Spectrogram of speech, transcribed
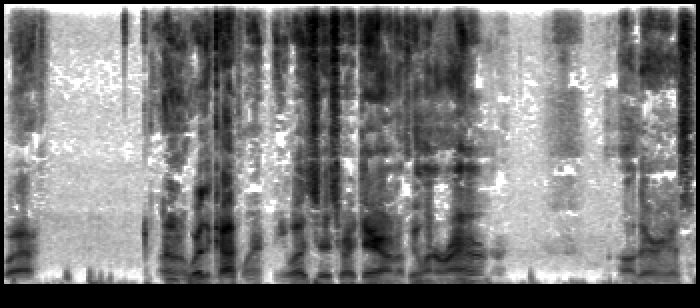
Wow. I don't know where the cop went. He was just right there. I don't know if he went around. Or... Oh, there he is.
